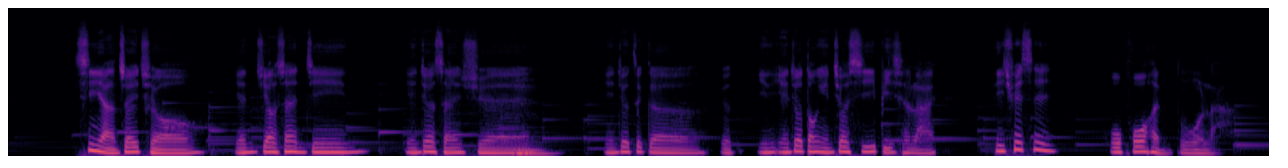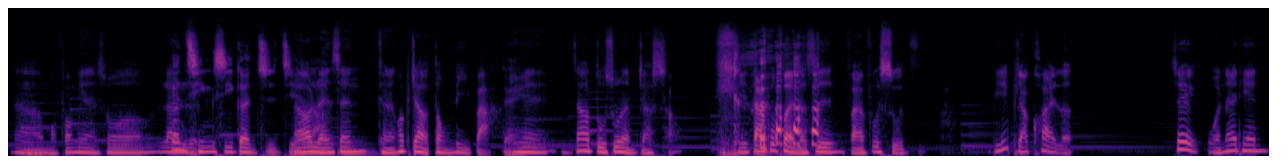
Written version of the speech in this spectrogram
信仰追求、研究圣经、研究神学、嗯、研究这个有研研究东研究西比起来，的确是。活泼很多啦，那某方面来说，更清晰、更直接，然后人生可能会比较有动力吧。对，因为你知道读书人比较少，其实大部分都是凡夫俗子，比较比较快乐。所以我那天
